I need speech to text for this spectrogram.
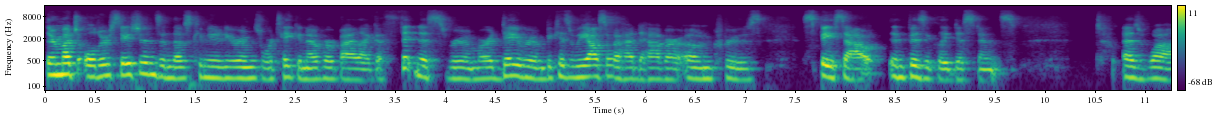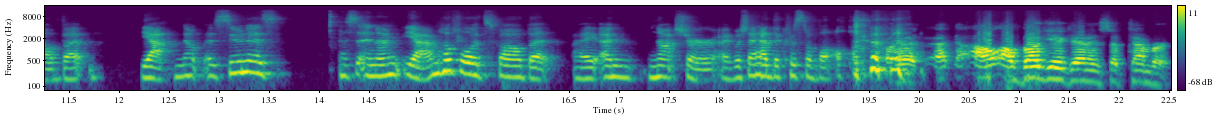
they're much older stations and those community rooms were taken over by like a fitness room or a day room because we also had to have our own crews space out and physically distance as well. But yeah, no, as soon as, as and I'm yeah, I'm hopeful it's fall, but I, I'm not sure. I wish I had the crystal ball. I'll, I'll bug you again in September.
